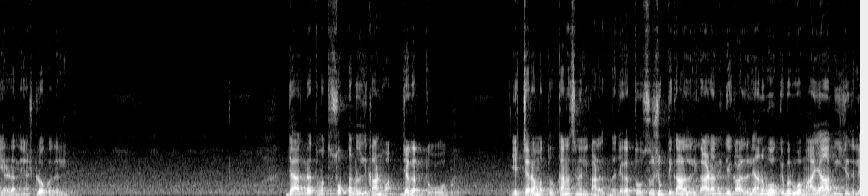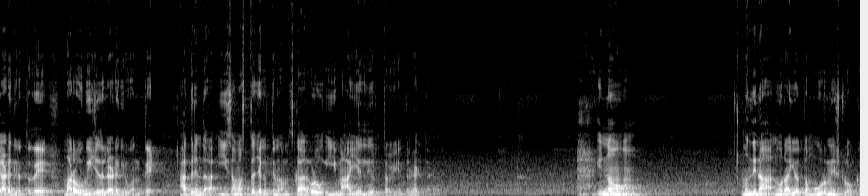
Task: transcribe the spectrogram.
ಎರಡನೆಯ ಶ್ಲೋಕದಲ್ಲಿ. ಜಾಗ್ರತ್ ಮತ್ತು ಸ್ವಪ್ನಗಳಲ್ಲಿ ಕಾಣುವ ಜಗತ್ತು, ಎಚ್ಚರ ಮತ್ತು ಕನಸಿನಲ್ಲಿ ಕಾಣತಕ್ಕಂಥ ಜಗತ್ತು, ಸುಷುಪ್ತಿ ಕಾಲದಲ್ಲಿ, ಗಾಢನಿದ್ದೆ ಕಾಲದಲ್ಲಿ, ಅನುಭವಕ್ಕೆ ಬರುವ ಮಾಯಾ ಬೀಜದಲ್ಲಿ ಅಡಗಿರುತ್ತದೆ, ಮರವು ಬೀಜದಲ್ಲಿ ಅಡಗಿರುವಂತೆ. ಆದ್ದರಿಂದ ಈ ಸಮಸ್ತ ಜಗತ್ತಿನ ಸಂಸ್ಕಾರಗಳು ಈ ಮಾಯೆಯಲ್ಲಿ ಇರ್ತವೆ ಅಂತ ಹೇಳ್ತಾರೆ. ಇನ್ನು ಮುಂದಿನ ನೂರ ಐವತ್ತ ಮೂರನೇ ಶ್ಲೋಕ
